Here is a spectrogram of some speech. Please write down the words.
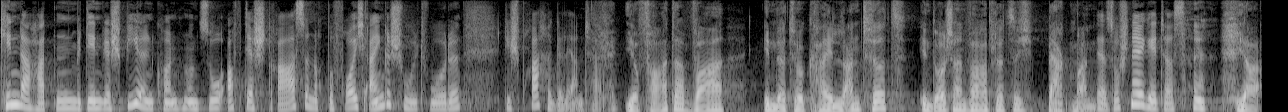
Kinder hatten, mit denen wir spielen konnten und so auf der Straße, noch bevor ich eingeschult wurde, die Sprache gelernt habe. Ihr Vater war in der Türkei Landwirt, in Deutschland war er plötzlich Bergmann. Ja, so schnell geht das. ja,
